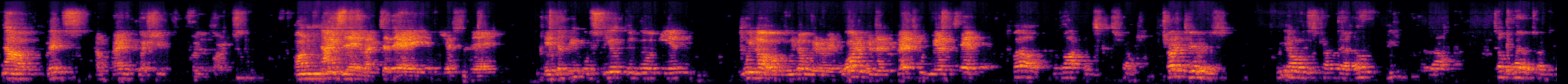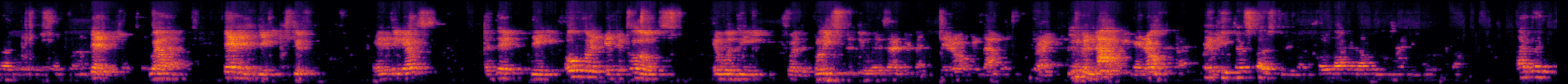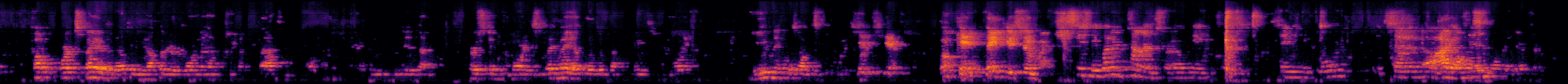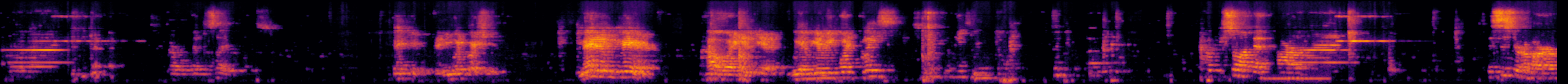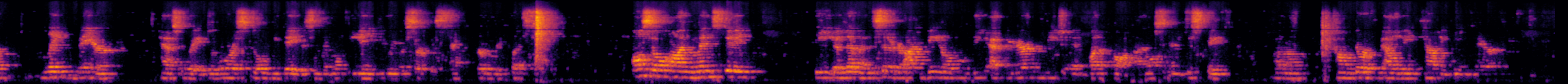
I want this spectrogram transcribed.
Now, let's, I have a question for the parks. On nice day like today yesterday, if the people still can go in, we know, we know we're in water, we're not in bathroom, we understand. Well, the Rockland's construction, charters, we always try that out. Some weather turns around. Then, well, that is the, excuse. Anything else? And then the open and the close, it would be for the police to do, as I remember, they're all down there, right? Even now, they're all They keep, they're supposed to be, like, they lock it up and ready it. I think public works may have been opening up there one night, we the bathroom. We we did that first thing in the morning, so they may have opened up the meetings in the morning. The evening was always. Yeah. Okay, thank you so much. Excuse me, what are the times for opening and closing? Same as before, it's seven. Oh, I honestly ten? want to get there. Uh, Terrible thing to say. Thank you. Any more questions? Madam Mayor, how are you here? We have your report, please? I hope you saw that our, the sister of our late mayor passed away, Dolores Dolby Davis, and there won't be any viewing or service at her request. Also, on Wednesday, the eleventh, Senator Iovino will be at the American Legion at one o'clock. I also anticipate, um, Tom Durf, Allegheny County being there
